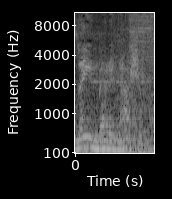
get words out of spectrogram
Slain Baron Nashor. Red Team's turret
